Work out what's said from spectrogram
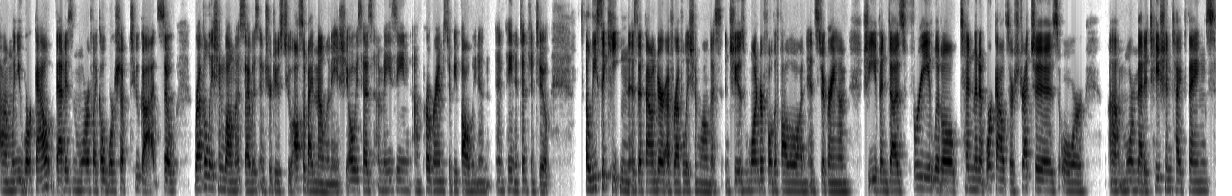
um, when you work out, that is more of like a worship to God. So, Revelation Wellness, I was introduced to also by Melanie. She always has amazing um, programs to be following and, and paying attention to. Alisa Keaton is the founder of Revelation Wellness, and she is wonderful to follow on Instagram. She even does free little 10 minute workouts or stretches or um, more meditation type things.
